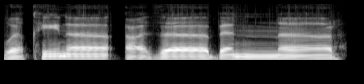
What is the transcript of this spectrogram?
وقنا عذاب النار.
